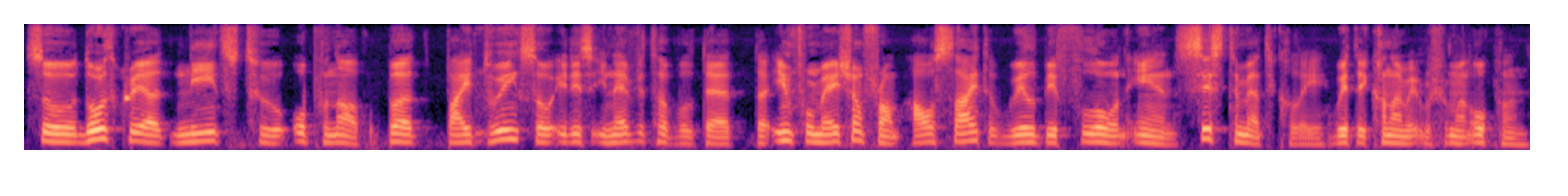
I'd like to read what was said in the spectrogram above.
So North Korea needs to open up, but by doing so, it is inevitable that the information from outside will be flown in systematically with economic reform and open.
